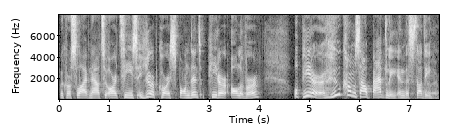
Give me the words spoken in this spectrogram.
We cross live now to RT's Europe correspondent, Peter Oliver. Well, Peter, who comes out badly in the study? Hello.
